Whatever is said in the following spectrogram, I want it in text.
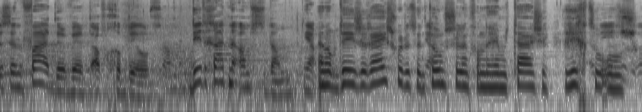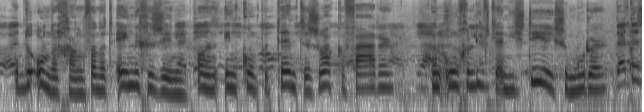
zijn vader werd afgebeeld. Dit gaat naar Amsterdam. Ja. En op deze reis voor de tentoonstelling van de Hermitage richten we ons op de ondergang van het ene gezin. Van een incompetente, zwakke vader, een ongeliefde en hysterische moeder. Dat is,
